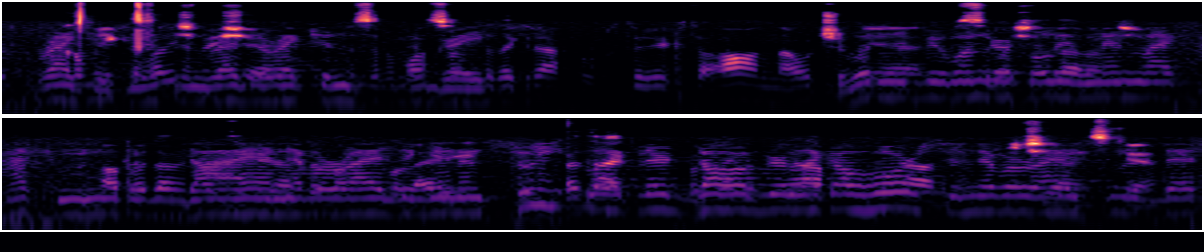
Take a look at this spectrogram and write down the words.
of righteousness and Komunikowaliśmy się resurrection za of pomocą grace. telegrafów, których to on nauczył mnie Wouldn't it be wysyłać wonderful if dawać. men like Ashman A could potem die mówili and na never temat rise kolei. again and sleep Pedro like their pewnego dog or dnia like a horse and spotkanie never rise from chrześcijańskie. the dead?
